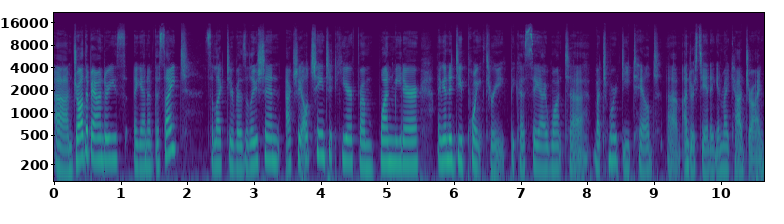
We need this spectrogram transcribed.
Um, draw the boundaries again of the site, select your resolution. Actually, I'll change it here from one meter. I'm going to do 0.3 because say I want a much more detailed um, understanding in my CAD drawing.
